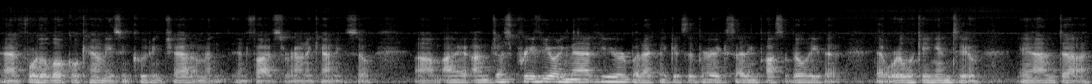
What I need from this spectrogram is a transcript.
and for the local counties, including Chatham and, and five surrounding counties. So um, I, I'm just previewing that here, but I think it's a very exciting possibility that, that we're looking into. And uh,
